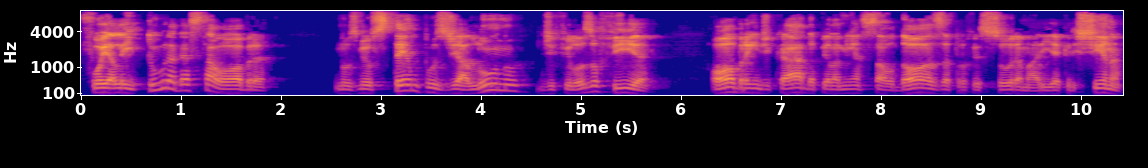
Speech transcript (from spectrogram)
Foi a leitura desta obra nos meus tempos de aluno de filosofia obra indicada pela minha saudosa professora Maria Cristina,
